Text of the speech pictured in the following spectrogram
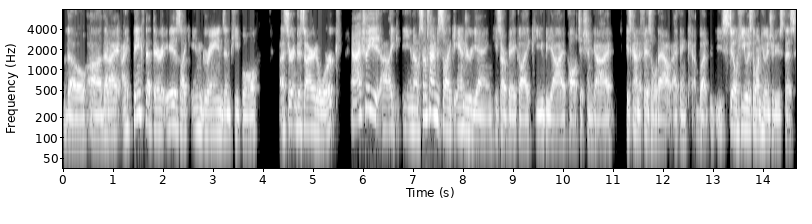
though, uh, that I, I think that there is like ingrained in people a certain desire to work. And actually, uh, like, you know, sometimes like Andrew Yang, he's our big like UBI politician guy he's kind of fizzled out, I think. But still, he was the one who introduced this.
